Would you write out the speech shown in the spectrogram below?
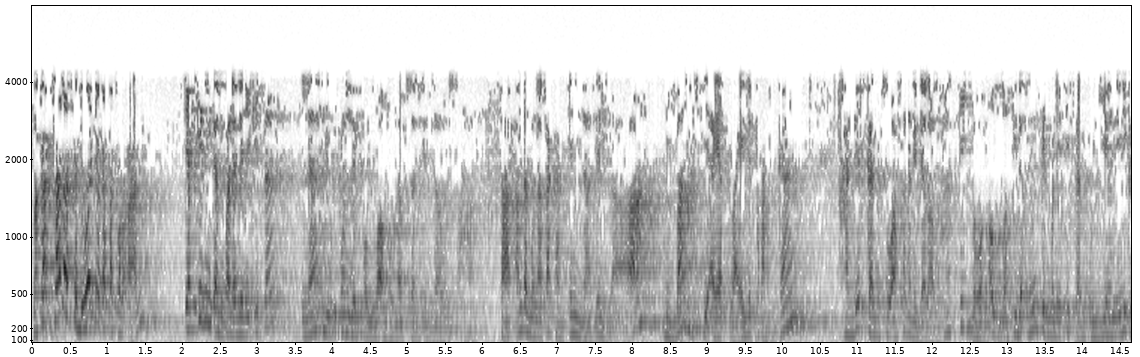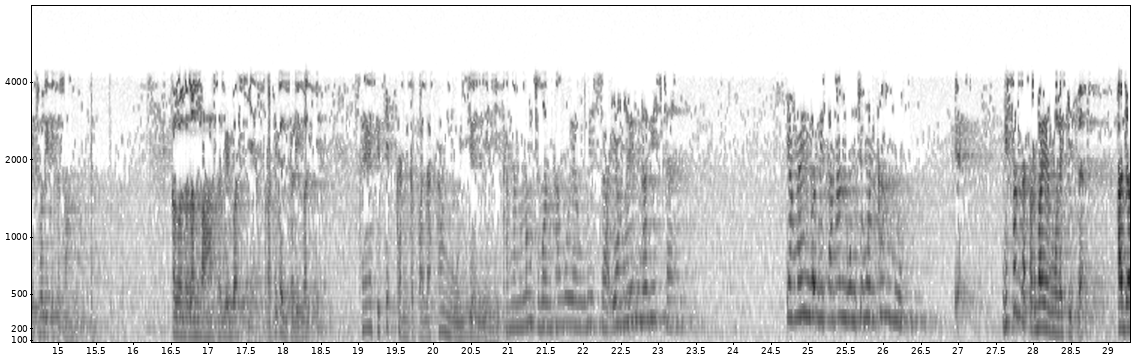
Maka syarat keduanya kata Quran, yakinkan pada diri kita la yukallifullahu nafsan illa usaha. Saat Anda mengatakan inna lillah, dibahas di ayat lain diterangkan, hadirkan suasana di dalam hati bahwa Allah tidak mungkin menitipkan ujian ini kecuali kita sanggup. Kalau dalam bahasa bebasnya, perhatikan kalimatnya. Saya titipkan kepada kamu ujian ini karena memang cuma kamu yang bisa, yang lain nggak bisa. Yang lain nggak bisa nanggung, cuma kamu. Ya. Bisa nggak terbayang oleh kita? Ada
